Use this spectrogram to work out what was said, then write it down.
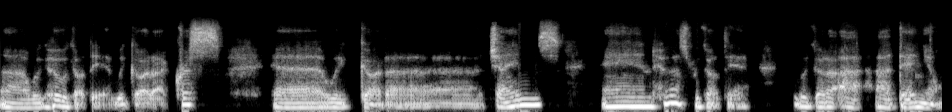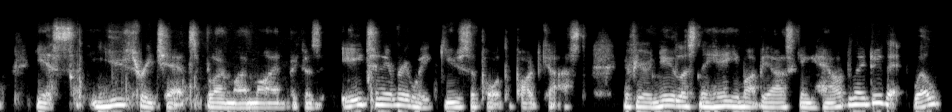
Uh, we, who we got there? We got uh, Chris, uh, we got uh, James, and who else we got there? we got uh, uh, Daniel. Yes, you three chats blow my mind because each and every week you support the podcast. If you're a new listener here, you might be asking, how do they do that? Well,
